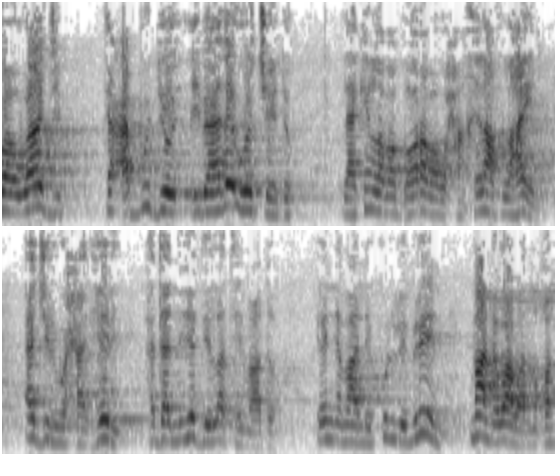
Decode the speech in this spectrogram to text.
waa waajib tacabudood cibaado uga jeedo. Laakiin laba gooraba waxaan khilaaf lahayn ajir waxaad heli haddaad niyaddii la timaado inamaa likulli imriin maa nawaabaad noqon.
